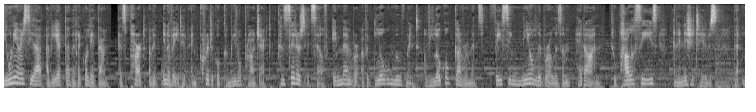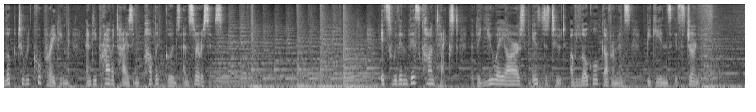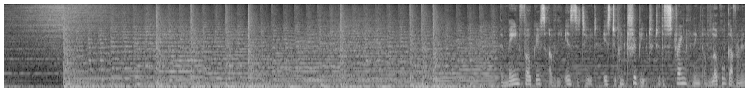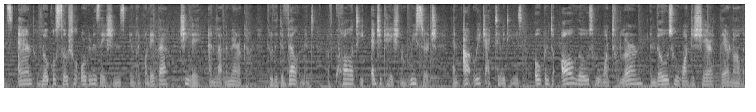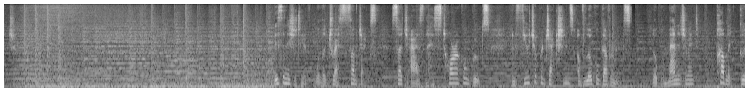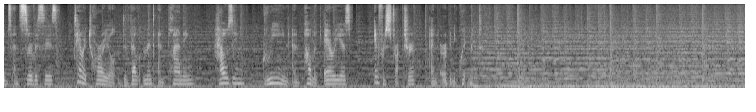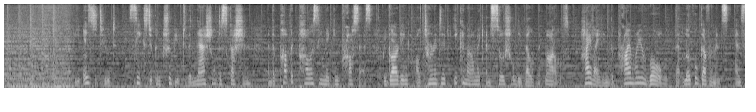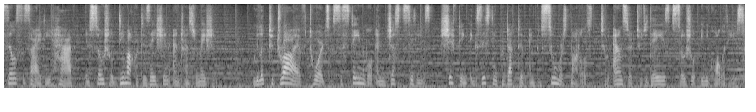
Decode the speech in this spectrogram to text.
The Universidad Abierta de Recoleta, as part of an innovative and critical communal project, considers itself a member of a global movement of local governments facing neoliberalism head on through policies and initiatives that look to recuperating and deprivatizing public goods and services. It's within this context that the UAR's Institute of Local Governments begins its journey. Main focus of the Institute is to contribute to the strengthening of local governments and local social organizations in Recoleta, Chile, and Latin America through the development of quality educational research and outreach activities open to all those who want to learn and those who want to share their knowledge. This initiative will address subjects such as the historical roots and future projections of local governments, local management, public goods and services, territorial development and planning, housing, green and public areas, infrastructure, and urban equipment. The Institute seeks to contribute to the national discussion and the public policy making process regarding alternative economic and social development models, highlighting the primary role that local governments and civil society have in social democratization and transformation. We look to drive towards sustainable and just cities, shifting existing productive and consumerist models to answer to today's social inequalities.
